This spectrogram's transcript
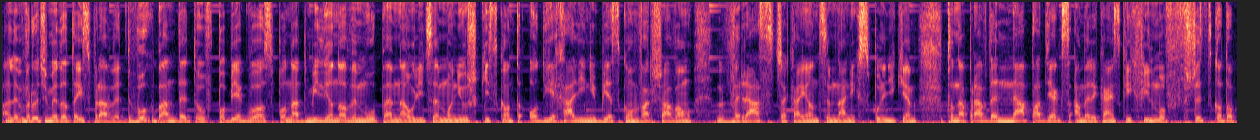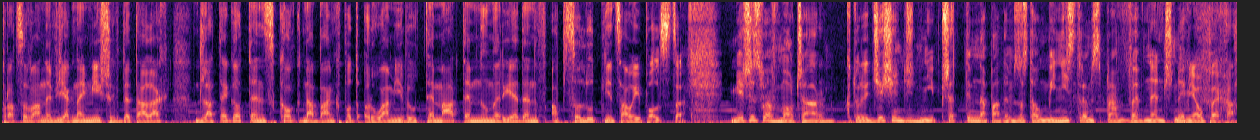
ale wróćmy do tej sprawy. Dwóch bandytów pobiegło z ponad milionowym łupem na ulicę Moniuszki, skąd odjechali niebieską Warszawą wraz z czekającym na nich wspólnikiem. To naprawdę napad jak z amerykańskich filmów. Wszystko dopracowane w jak najmniejszych detalach, dlatego ten skok na bank pod Orłami był tematem numer jeden w absolutnie całej Polsce. Mieczysław Moczar, który 10 dni przed tym napadem został ministrem spraw wewnętrznych, Miał pecha.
